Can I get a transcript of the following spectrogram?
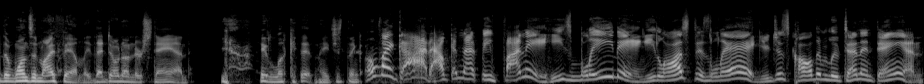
the ones in my family that don't understand, they look at it and they just think, oh my God, how can that be funny? He's bleeding. He lost his leg. You just called him Lieutenant Dan.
